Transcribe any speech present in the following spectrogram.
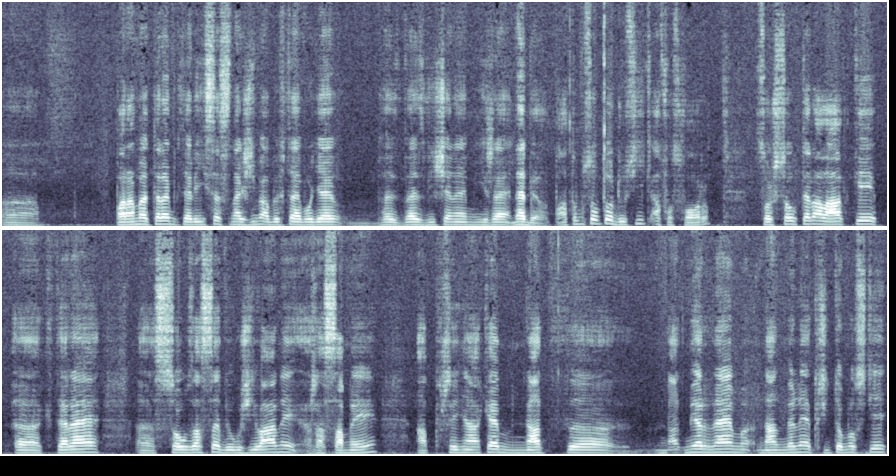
eh, parametrem, který se snažíme, aby v té vodě ve zvýšené míře nebyl. Potom jsou to dusík a fosfor, což jsou teda látky, eh, které jsou zase využívány řasami a při nějakém nad, eh, nadměrném, nadměrné přítomnosti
